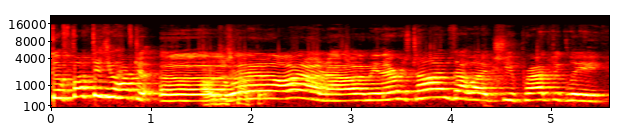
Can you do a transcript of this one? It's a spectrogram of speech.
The fuck did you have to? Uh, I just well, have to- I don't know. I mean, there was times that like she practically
